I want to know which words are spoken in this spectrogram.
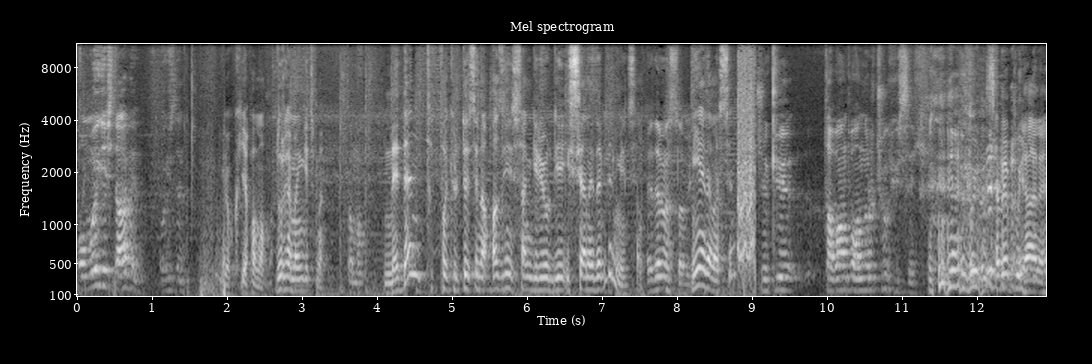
Konvoy geçti abi. O yüzden. Yok yapamam. Dur hemen gitme. Tamam. Neden tıp fakültesine az insan giriyor diye isyan edebilir mi insan? Edemez tabii ki. Niye edemezsin? Çünkü taban puanları çok yüksek. Buyurun sebep bu yani.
